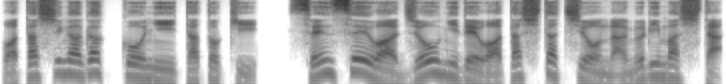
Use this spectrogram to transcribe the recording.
私が学校にいたとき、先生は定規で私たちを殴りました。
